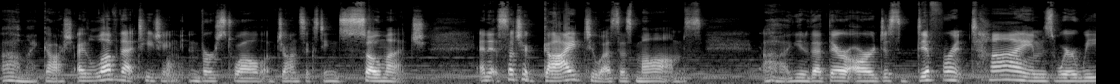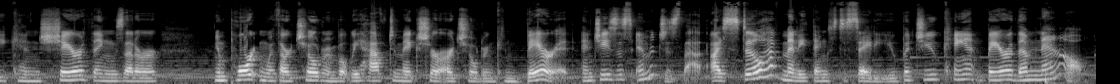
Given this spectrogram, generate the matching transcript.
Oh my gosh, I love that teaching in verse 12 of John 16 so much. And it's such a guide to us as moms. Uh, you know, that there are just different times where we can share things that are important with our children, but we have to make sure our children can bear it. And Jesus images that. I still have many things to say to you, but you can't bear them now.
